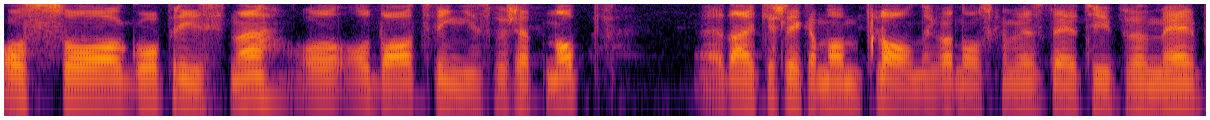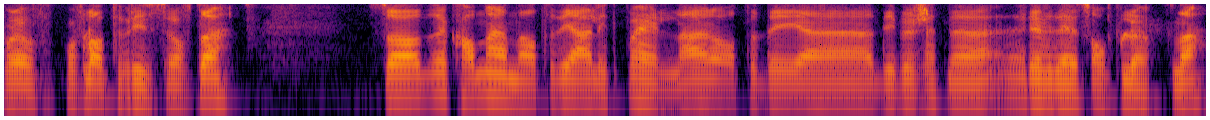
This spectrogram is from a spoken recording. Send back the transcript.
Og så går prisene, og, og da tvinges budsjettene opp. Det er ikke slik at man planlegger at nå skal vi investere 20 mer på, på, flate priser ofte. Så det kan hende at de er litt på hælene her, og at de, de, budsjettene revideres opp løpende.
